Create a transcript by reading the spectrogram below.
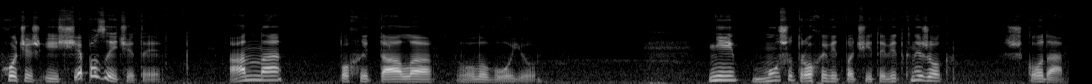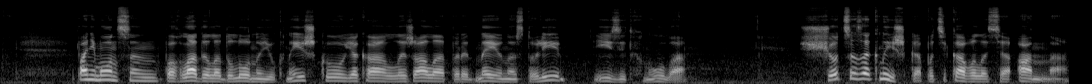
Хочеш іще позичити? Анна похитала головою. Ні, мушу трохи відпочити від книжок. Шкода. Пані Монсен погладила долоною книжку, яка лежала перед нею на столі, і зітхнула. Що це за книжка? поцікавилася Анна.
